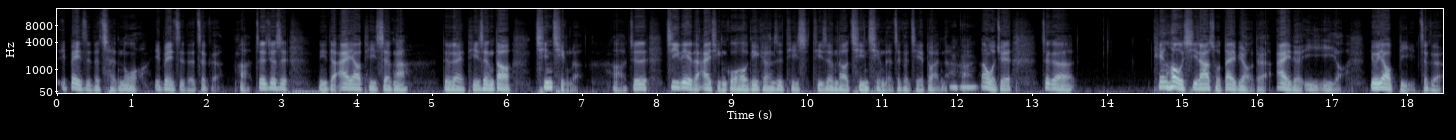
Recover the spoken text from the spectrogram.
一辈子的承诺，一辈子的这个啊，这就是你的爱要提升啊，对不对？提升到亲情了。啊，就是激烈的爱情过后，你可能是提提升到亲情的这个阶段的、嗯、啊。那我觉得这个天后希拉所代表的爱的意义哦，又要比这个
